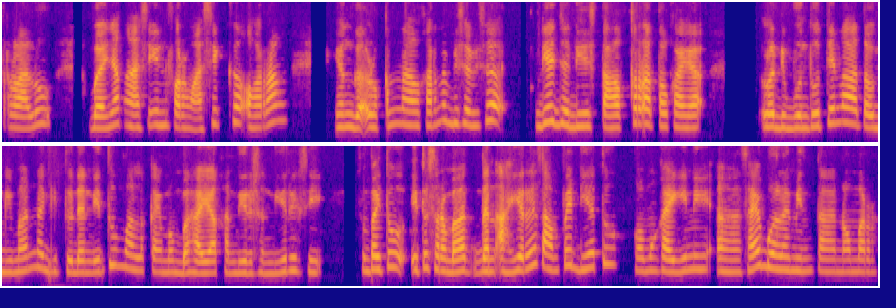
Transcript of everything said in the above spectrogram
terlalu banyak ngasih informasi ke orang yang nggak lo kenal. Karena bisa-bisa dia jadi stalker atau kayak lo dibuntutin lah atau gimana gitu. Dan itu malah kayak membahayakan diri sendiri sih. Sumpah itu itu serem banget. Dan akhirnya sampai dia tuh ngomong kayak gini "Eh, saya boleh minta nomor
